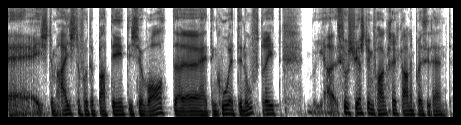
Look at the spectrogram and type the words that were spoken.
äh, ist der Meister von den pathetischen Worten, äh, hat einen guten Auftritt. Ja, sonst wirst du in Frankreich gar nicht Präsident.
